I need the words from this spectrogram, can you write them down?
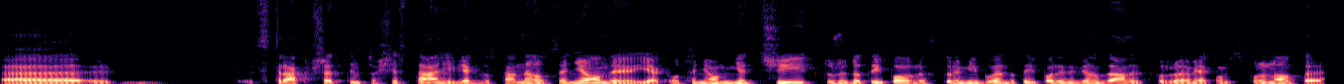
E, strach przed tym, co się stanie, jak zostanę oceniony, jak ocenią mnie ci, którzy do tej pory, z którymi byłem do tej pory związany, tworzyłem jakąś wspólnotę.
